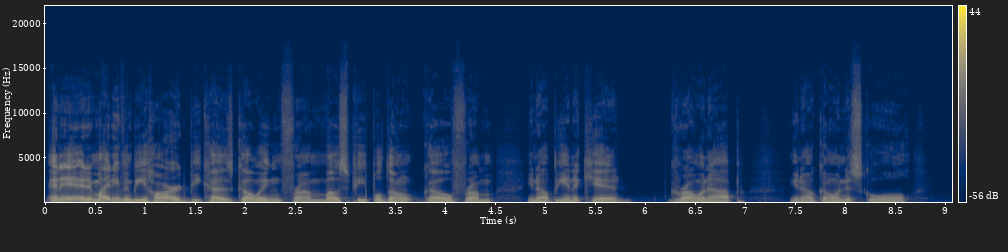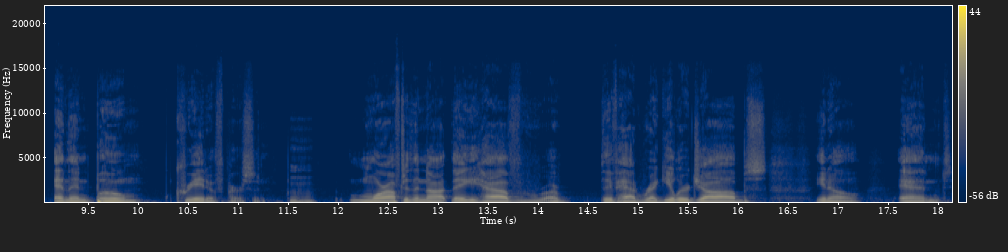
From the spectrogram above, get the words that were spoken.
and it, and it might even be hard because going from most people don't go from you know being a kid, growing up, you know, going to school, and then boom, creative person more often than not they have uh, they've had regular jobs you know and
